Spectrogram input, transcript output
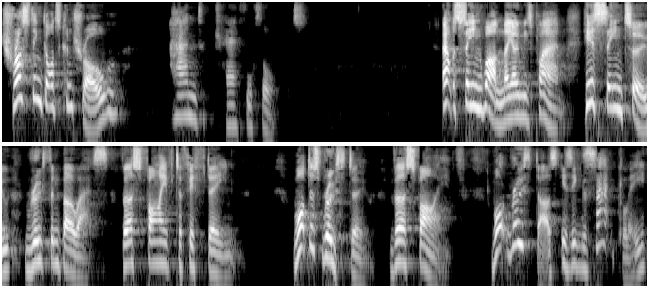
Trusting God's control and careful thought. That was scene one, Naomi's plan. Here's scene two, Ruth and Boaz, verse 5 to 15. What does Ruth do? Verse 5. What Ruth does is exactly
